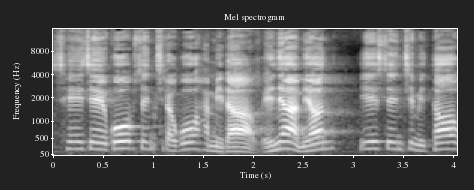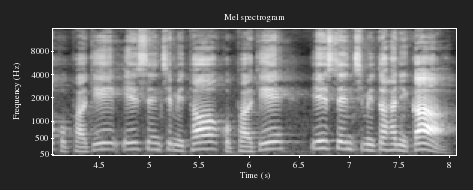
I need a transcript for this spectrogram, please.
세제곱 센치라고 합니다. 왜냐하면 1cm 곱하기 1cm 곱하기 1cm 하니까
